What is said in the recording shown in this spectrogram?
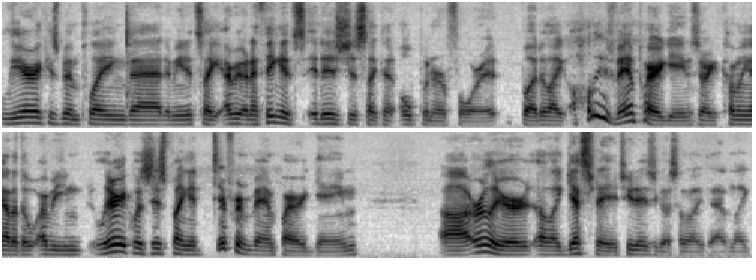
Lirik has been playing that. I mean, it's like everyone. I think it's it is just like an opener for it. But like all these vampire games are coming out of the. I mean, Lirik was just playing a different vampire game uh, earlier, uh, like yesterday, two days ago, something like that. I'm like,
